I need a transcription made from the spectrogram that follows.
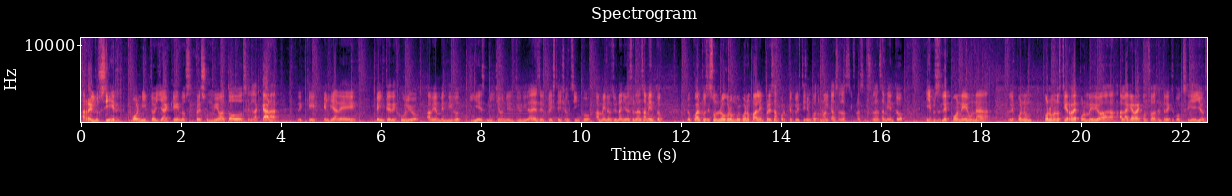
a relucir bonito ya que nos presumió a todos en la cara de que el día de 20 de julio habían vendido 10 millones de unidades del PlayStation 5 a menos de un año de su lanzamiento. Lo cual pues es un logro muy bueno para la empresa porque el PlayStation 4 no alcanzó esas cifras en su lanzamiento y pues le pone una le pone por lo menos tierra de por medio a, la guerra de consolas entre Xbox y ellos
